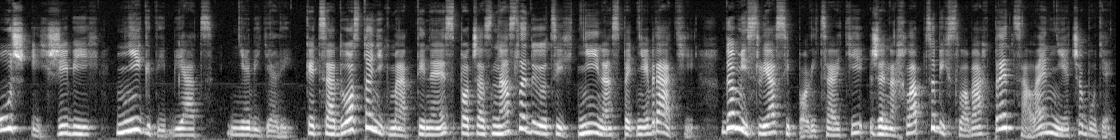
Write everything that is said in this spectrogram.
Už ich živých nikdy viac nevideli. Keď sa dôstojník Martinez počas nasledujúcich dní naspäť nevráti, domyslia si policajti, že na chlapcových slovách predsa len niečo bude.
